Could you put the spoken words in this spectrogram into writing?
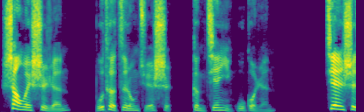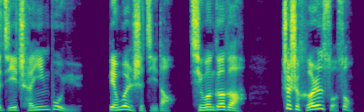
尚未是人，不特自容绝世，更奸隐误过人。见士吉沉吟不语，便问士吉道：“请问哥哥，这是何人所送？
